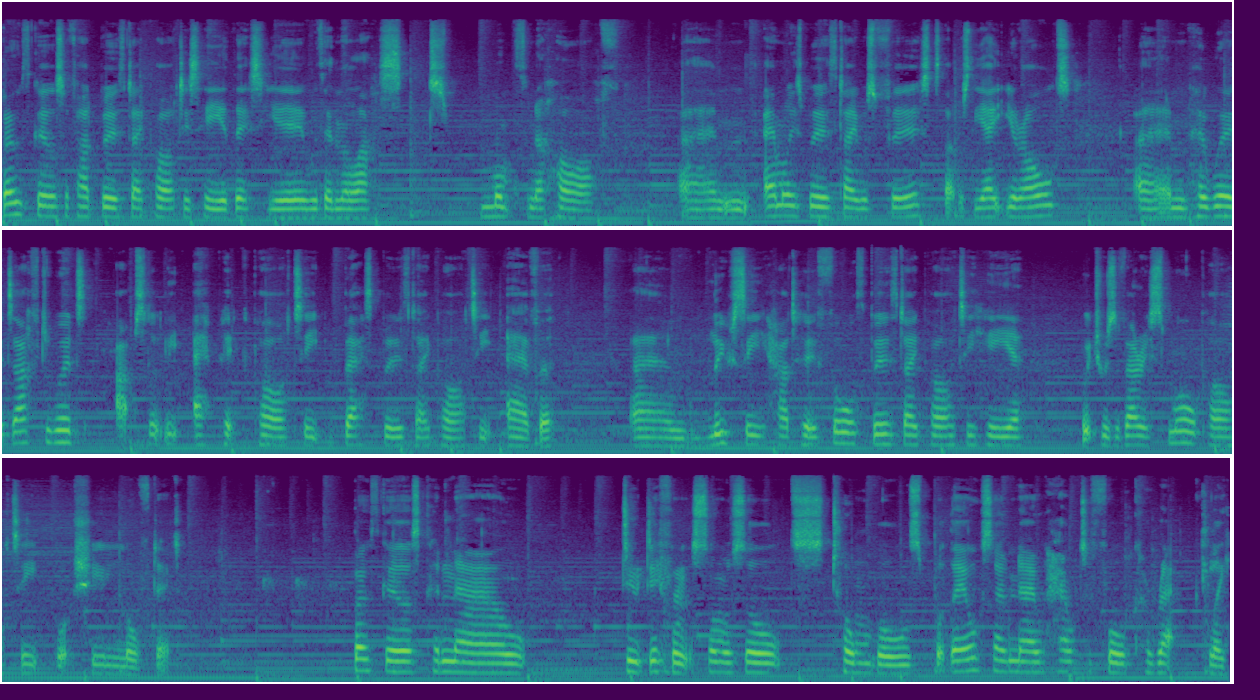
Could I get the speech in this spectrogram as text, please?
Both girls have had birthday parties here this year within the last month and a half. Um, Emily's birthday was first, that was the eight year old. Um, her words afterwards, absolutely epic party, best birthday party ever. Um, Lucy had her fourth birthday party here, which was a very small party, but she loved it. Both girls can now do different somersaults, tumbles, but they also know how to fall correctly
